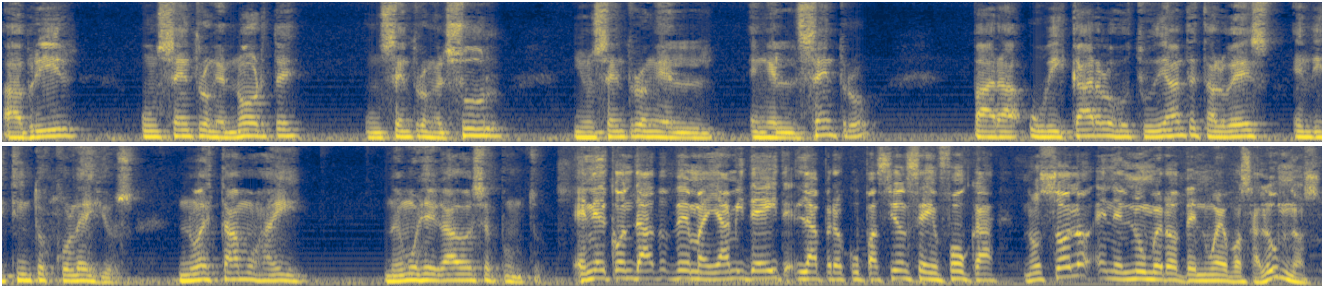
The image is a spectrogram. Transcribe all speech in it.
abrir un centro en el norte, un centro en el sur y un centro en el, en el centro para ubicar a los estudiantes tal vez en distintos colegios. No estamos ahí no hemos llegado a ese punto. En el condado de Miami-Dade, la preocupación se enfoca no solo en el número de nuevos alumnos.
